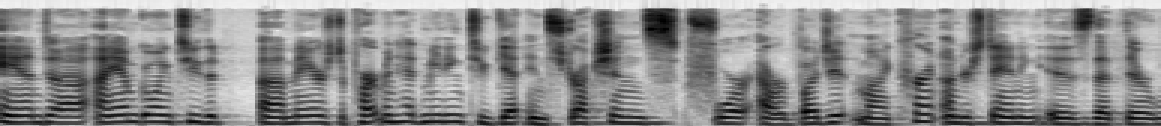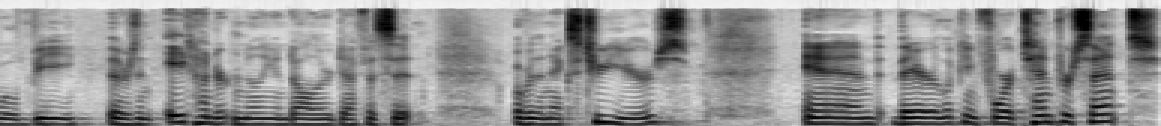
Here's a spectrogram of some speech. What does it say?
And uh, I am going to the uh, mayor's department head meeting to get instructions for our budget. My current understanding is that there will be, there's an $800 million deficit over the next two years. And they're looking for 10%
